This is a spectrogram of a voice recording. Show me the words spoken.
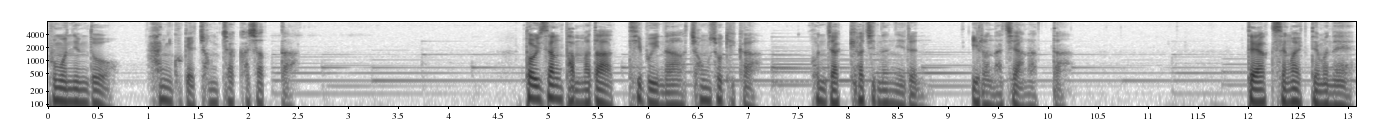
부모님도 한국에 정착하셨다. 더 이상 밤마다 TV나 청소기가 혼자 켜지는 일은 일어나지 않았다. 대학 생활 때문에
